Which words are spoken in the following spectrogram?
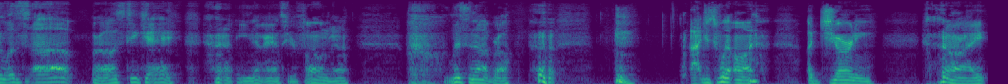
what's up, bro? It's TK. you never answer your phone, man. Listen up, bro. I just went on a journey, all right?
